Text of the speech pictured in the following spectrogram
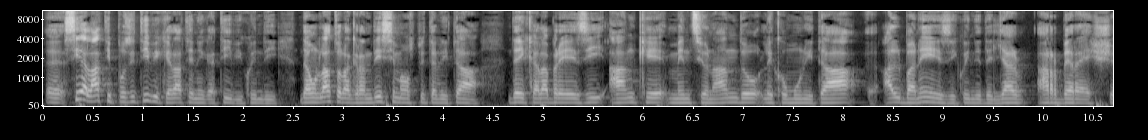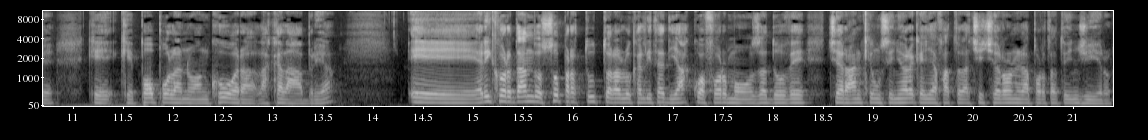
eh, sia lati positivi che lati negativi, quindi da un lato la grandissima ospitalità dei calabresi, anche menzionando le comunità eh, albanesi, quindi degli ar- arberesce che, che popolano ancora la Calabria e ricordando soprattutto la località di Acqua Formosa dove c'era anche un signore che gli ha fatto la cicerone e l'ha portato in giro.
